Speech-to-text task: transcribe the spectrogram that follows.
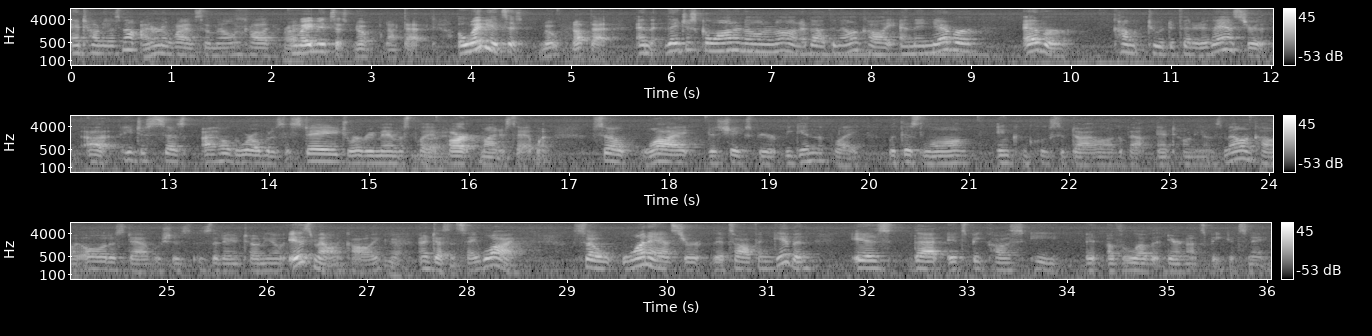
Antonio's mel, I don't know why I'm so melancholy. Oh, Right. maybe it's this, no, not that. Oh, maybe it's this, no, not that. And they just go on and on and on about the melancholy, and they never, ever come to a definitive answer. Uh, he just says, I hold the world but as a stage where every man must play a part minus that one. So why does Shakespeare begin the play with this long, inconclusive dialogue about Antonio's melancholy? All it establishes is that Antonio is melancholy, Yeah. and it doesn't say why. So one answer that's often given is that it's because he, of the love that dare not speak its name,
